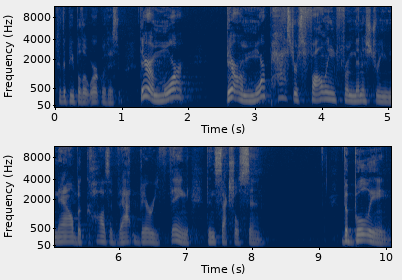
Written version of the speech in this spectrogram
to the people that work with us. There are more, there are more pastors falling from ministry now because of that very thing than sexual sin. The bullying,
